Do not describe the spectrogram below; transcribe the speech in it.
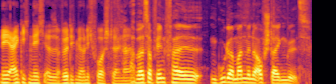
Nee, eigentlich nicht. Also würde ich mir auch nicht vorstellen. Nein. Aber ist auf jeden Fall ein guter Mann, wenn du aufsteigen willst.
